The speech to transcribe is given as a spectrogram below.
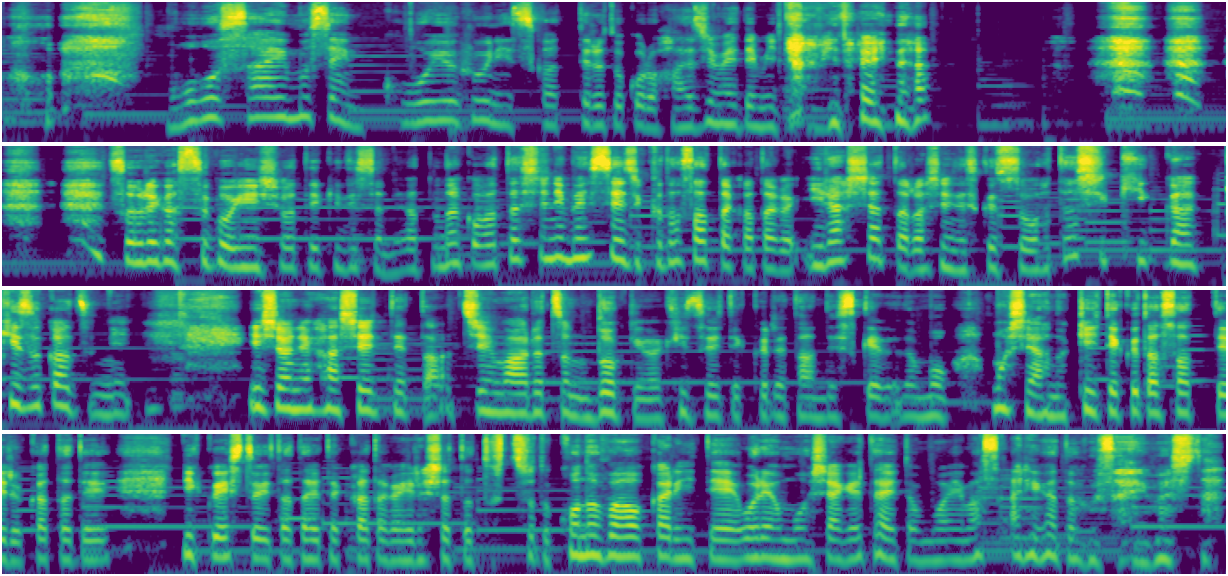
防災無線こういう風に使ってるところ初めて見たみたいな。それがすごい印象的でしたね。あとなんか私にメッセージくださった方がいらっしゃったらしいんですけど、私が気づかずに一緒に走ってたチーム R2 の同期が気づいてくれたんですけれども、もしあの聞いてくださっている方でリクエストいただいた方がいらっしゃったと、ちょっとこの場を借りてお礼を申し上げたいと思います。ありがとうございました。はい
